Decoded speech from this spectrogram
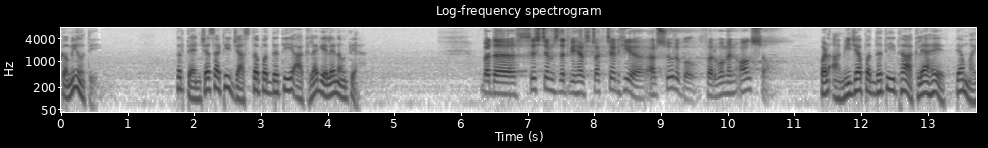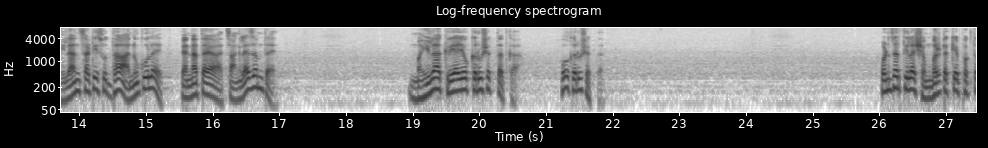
कमी होती. तर त्यांच्यासाठी जास्त पद्धती आखल्या गेल्या नव्हत्या. But the systems that we have structured here are suitable for women also. पण आम्ही ज्या पद्धती इथं आखल्या आहेत त्या महिलांसाठी सुद्धा अनुकूल आहेत. त्यांना त्या चांगल्या जमत आहेत. महिला क्रियायोग करू शकतात का? हो करू शकतात. पण जर तिला शंभर टक्के फक्त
